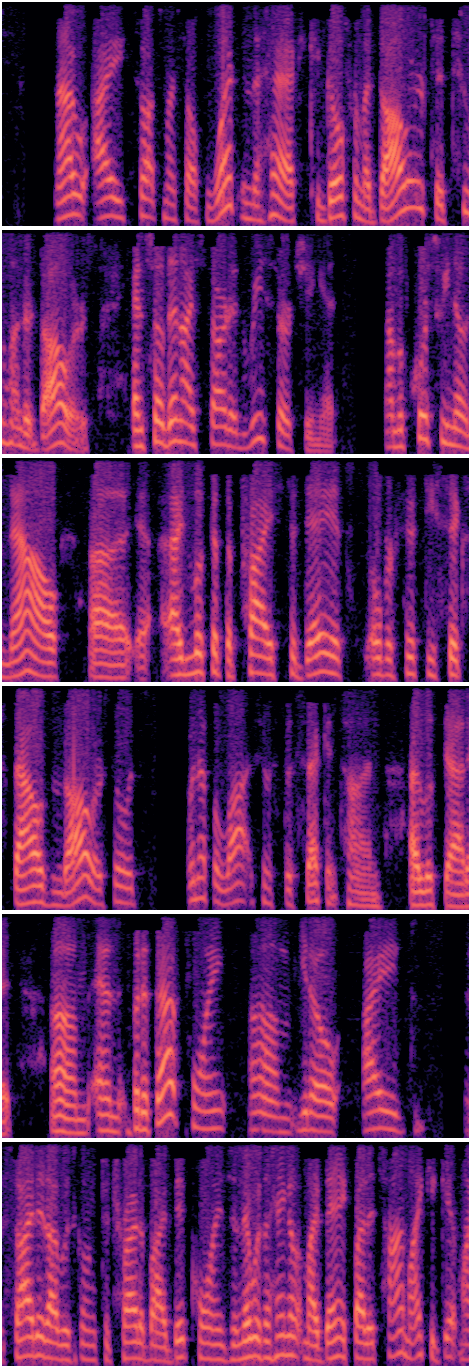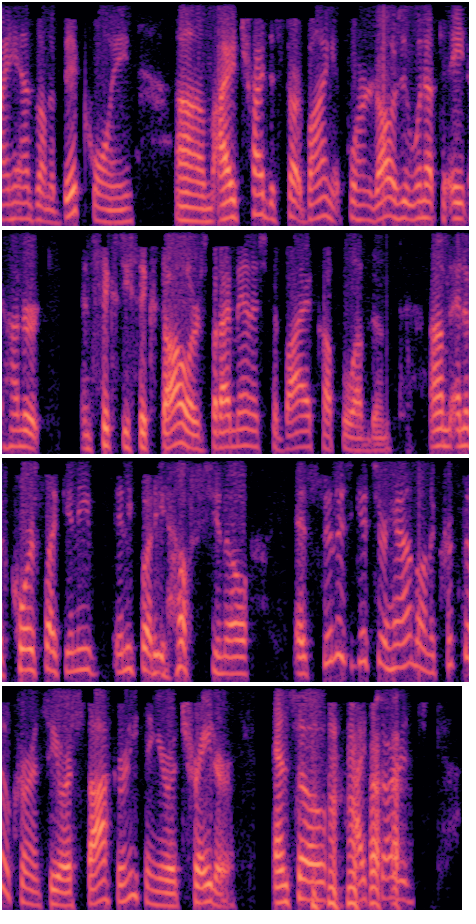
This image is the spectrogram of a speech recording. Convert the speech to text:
And I I thought to myself, what in the heck could go from a dollar to two hundred dollars? And so then I started researching it. Um, of course, we know now. Uh, I looked at the price today; it's over fifty-six thousand dollars. So it's went up a lot since the second time I looked at it. Um, and but at that point, um, you know, I decided I was going to try to buy bitcoins, and there was a hang up at my bank. By the time I could get my hands on a bitcoin, um, I tried to start buying at four hundred dollars. It went up to eight hundred and sixty-six dollars, but I managed to buy a couple of them. Um, and of course, like any anybody else, you know, as soon as you get your hand on a cryptocurrency or a stock or anything, you're a trader. And so I started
